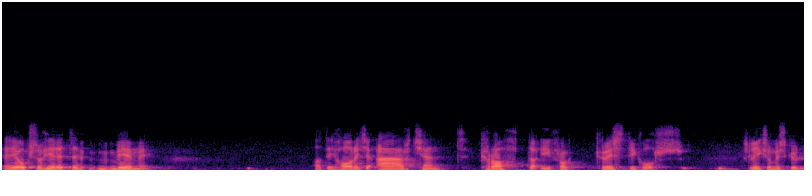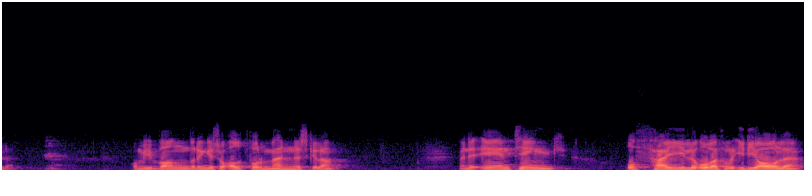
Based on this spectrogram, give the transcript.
Jeg også har dette ved meg, at jeg har ikke erkjent krafta ifra Kristi kors slik som jeg skulle. Og min vandring er så altfor menneskelig. Men det er én ting å feile overfor idealet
